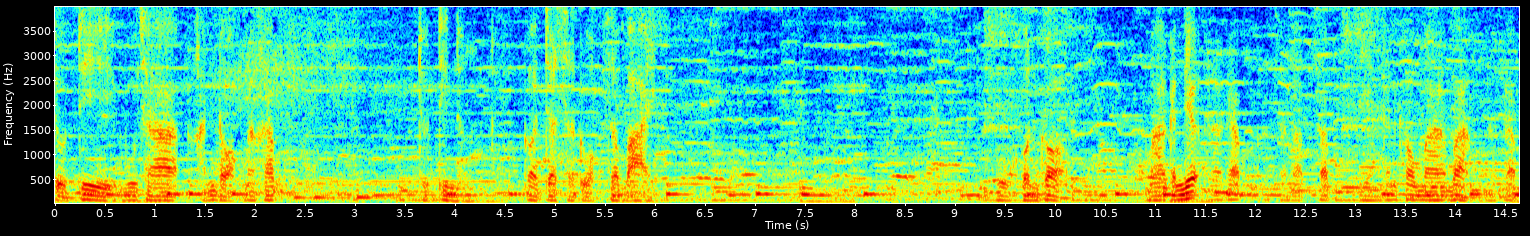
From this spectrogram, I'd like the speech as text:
จุดที่บูชาขันดอกนะครับ ที่หนึ่งก็จะสะดวกสบาย ผู้คนก็มากันเยอะนะครับสลับซับเปลี่ยนกันเข้ามาบ้างนะครับ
